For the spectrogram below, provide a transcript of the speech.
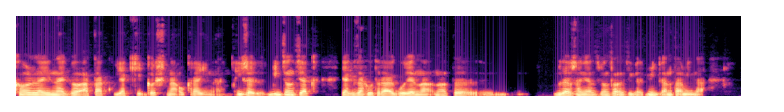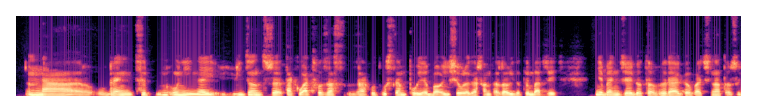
kolejnego ataku jakiegoś na Ukrainę. I że widząc, jak, jak Zachód reaguje na, na te wydarzenia związane z migrantami na, na granicy unijnej, widząc, że tak łatwo Zachód ustępuje, boi się, ulega szantażowi, to tym bardziej nie będzie gotowy reagować na to, że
